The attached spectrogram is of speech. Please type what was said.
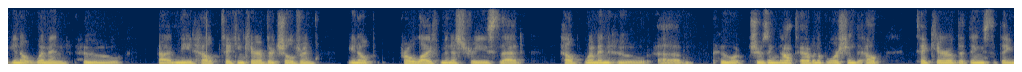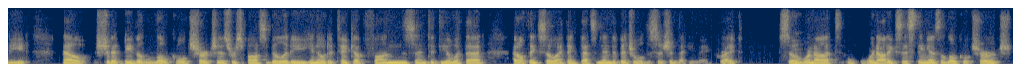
you know, women who uh, need help taking care of their children. You know, pro-life ministries that help women who uh, who are choosing not to have an abortion to help take care of the things that they need. Now, should it be the local church's responsibility, you know, to take up funds and to deal with that? I don't think so. I think that's an individual decision that you make, right? So mm-hmm. we're not we're not existing as a local church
